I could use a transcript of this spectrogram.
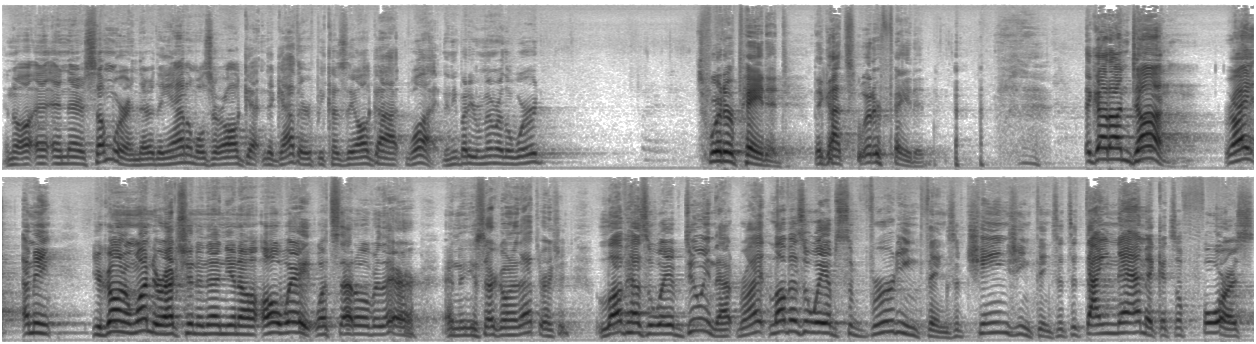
And, and there's somewhere in there, the animals are all getting together because they all got what? Anybody remember the word? Twitterpated. They got twitterpated. they got undone, right? I mean, you're going in one direction and then, you know, oh, wait, what's that over there? And then you start going in that direction. Love has a way of doing that, right? Love has a way of subverting things, of changing things. It's a dynamic, it's a force.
